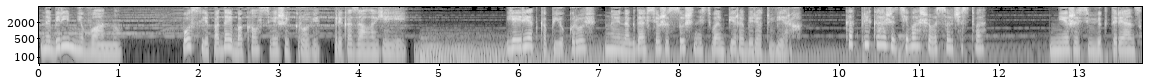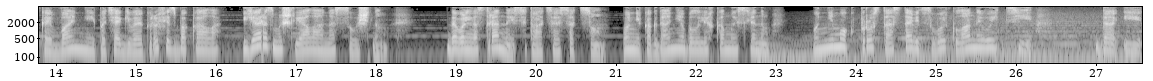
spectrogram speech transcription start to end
набери мне ванну», «После подай бокал свежей крови», — приказала я ей. Я редко пью кровь, но иногда все же сущность вампира берет вверх. «Как прикажете, ваше высочество?» Нежась в викторианской ванне и потягивая кровь из бокала, я размышляла о насущном. Довольно странная ситуация с отцом. Он никогда не был легкомысленным. Он не мог просто оставить свой клан и уйти — да и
